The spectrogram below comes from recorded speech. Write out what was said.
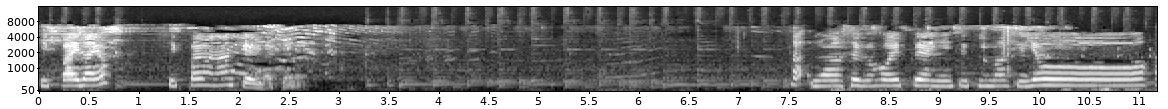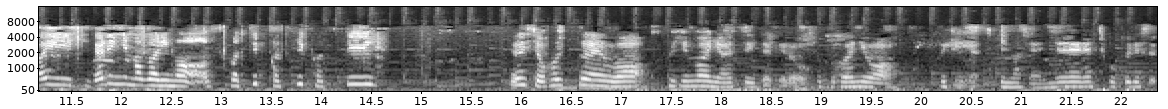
失敗だよ。失敗はなんて言うんだっけね。さ、もうすぐ保育園に着きますよーはい、左に曲がります。こっち、こっち、こっち。よいしょ、保育園は9時前には着いたけど、職場には9時には着きませんね。遅刻です。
